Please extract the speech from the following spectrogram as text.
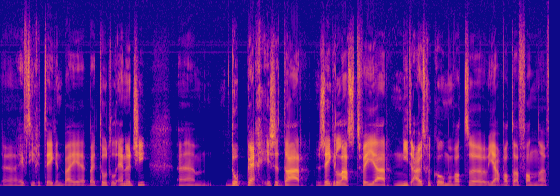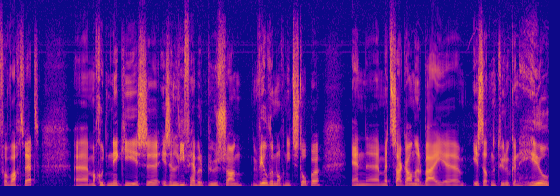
heeft hij getekend bij, bij Total Energy. Ehm, door pech is het daar, zeker de laatste twee jaar, niet uitgekomen... wat, ja, wat daarvan verwacht werd. Maar goed, Nicky is, is een liefhebber puur zang, wilde nog niet stoppen. En met Sagan erbij is dat natuurlijk een heel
